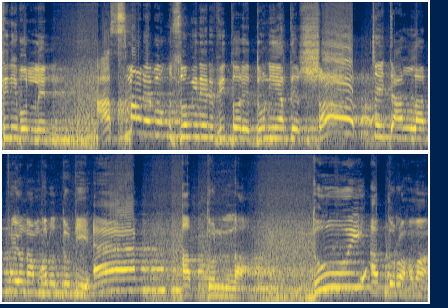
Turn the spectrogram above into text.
তিনি বললেন আসমান এবং জমিনের ভিতরে দুনিয়াতে সবচেয়ে আল্লাহর প্রিয় নাম হলো দুটি। এক, আবদুল্লাহ, দুই, আব্দুর রহমান।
